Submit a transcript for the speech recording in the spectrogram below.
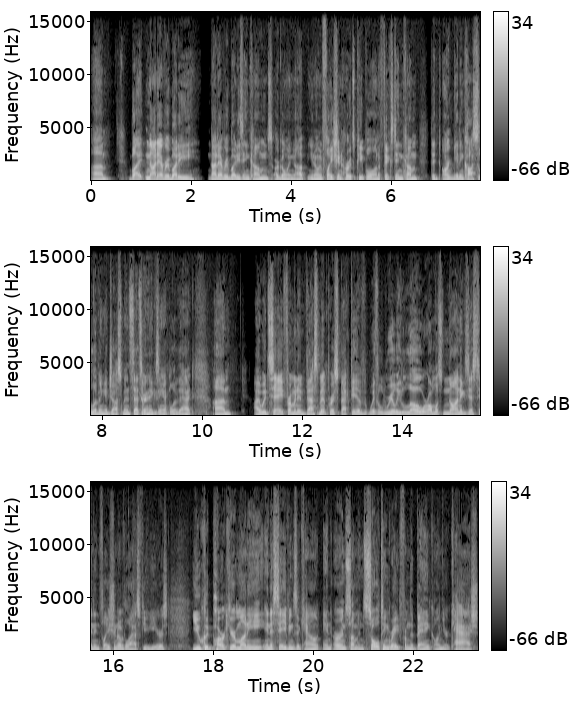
Um, But not everybody, not everybody's incomes are going up. You know, inflation hurts people on a fixed income that aren't getting cost of living adjustments. That's an example of that. Um, I would say from an investment perspective, with really low or almost non-existent inflation over the last few years, you could park your money in a savings account and earn some insulting rate from the bank on your cash.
